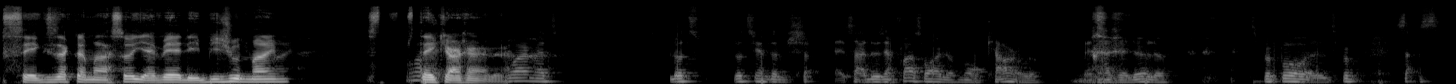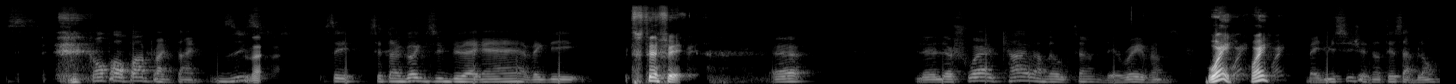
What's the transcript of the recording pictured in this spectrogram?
c'est exactement ça. Il y avait des bijoux de même. C'était écœurant, là. Ouais, mais tu... là, tu... là, tu viens de me. C'est la deuxième fois ce soir, là, mon cœur, là. Ménagez-le, là. Tu peux pas. Tu peux pas. Ça, compare pas en prime time. Dis, c'est un gars exubérant avec des. Tout à fait. Euh, le, le, choix, Kyle Hamilton des Ravens. Oui, oui. Ben, lui aussi, j'ai noté sa blonde.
